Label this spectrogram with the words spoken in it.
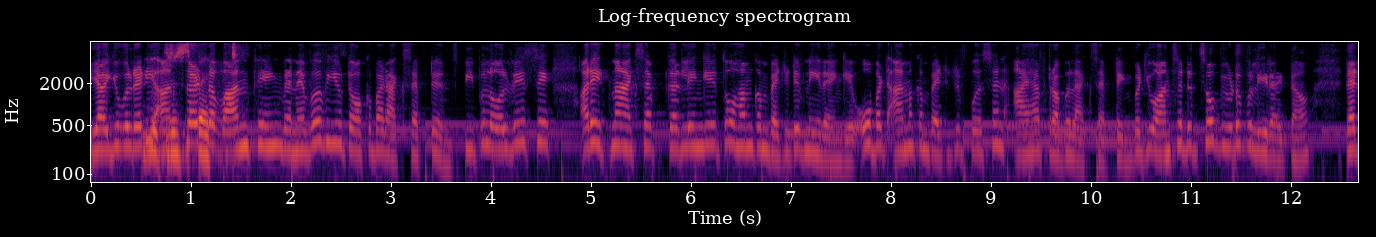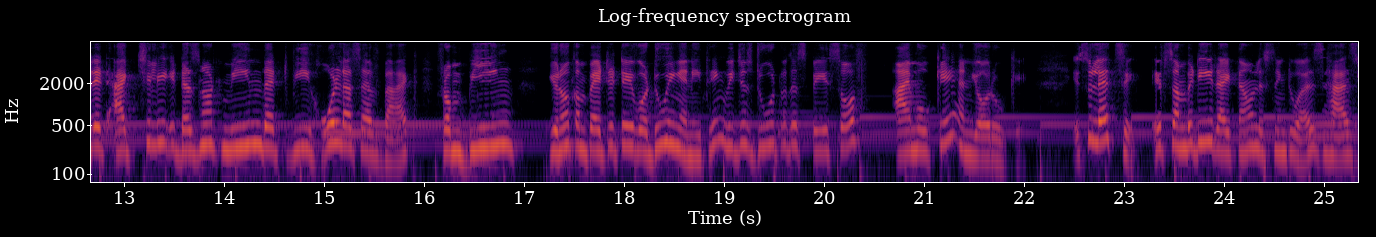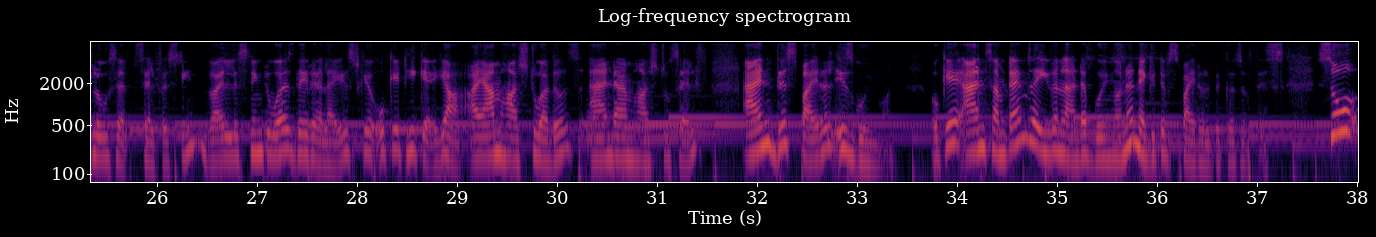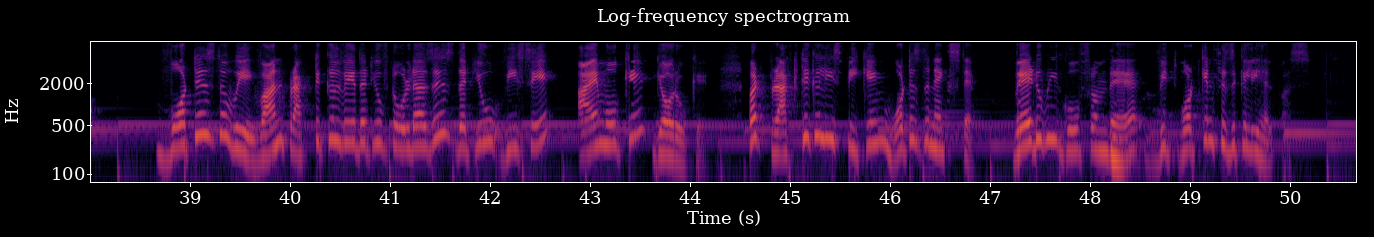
yeah you've already With answered respect. the one thing. Whenever you talk about acceptance people always say are itna accept kar lenge to hum competitive nahi rahenge oh but i'm a competitive person. I have trouble accepting. But you answered it so beautifully right now that it actually it does not mean that we hold ourselves back from being you know competitive or doing anything. We just do it with a space of i'm okay and you're okay. So let's say if somebody right now listening to us has low self esteem, while listening to us, they realized, okay, okay, theek hai, yeah, I am harsh to others and I am harsh to self, and this spiral is going on. Okay, and sometimes I even land up going on a negative spiral because of this. So, what is the way? One practical way that you've told us is that you we say, I am okay, you're okay. But practically speaking, what is the next step? Where do we go from hmm. there? with what can physically help us?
